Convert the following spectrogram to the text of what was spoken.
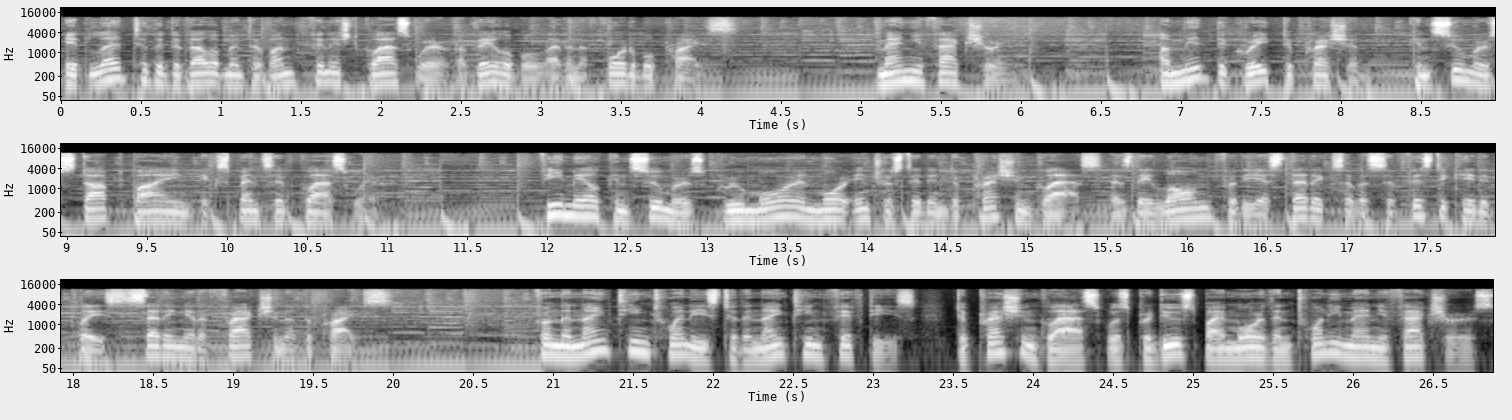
It led to the development of unfinished glassware available at an affordable price. Manufacturing Amid the Great Depression, consumers stopped buying expensive glassware. Female consumers grew more and more interested in depression glass as they longed for the aesthetics of a sophisticated place setting at a fraction of the price. From the 1920s to the 1950s, depression glass was produced by more than 20 manufacturers,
